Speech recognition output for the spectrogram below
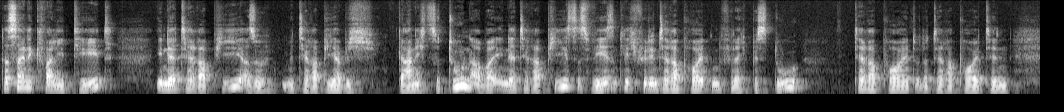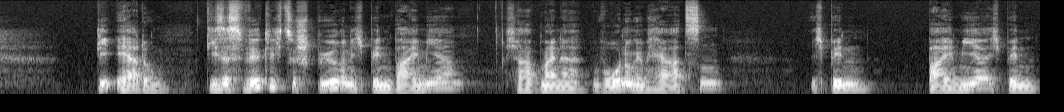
Das ist eine Qualität in der Therapie, also mit Therapie habe ich gar nichts zu tun, aber in der Therapie ist es wesentlich für den Therapeuten, vielleicht bist du Therapeut oder Therapeutin, die Erdung. Dieses wirklich zu spüren, ich bin bei mir, ich habe meine Wohnung im Herzen, ich bin bei mir, ich bin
